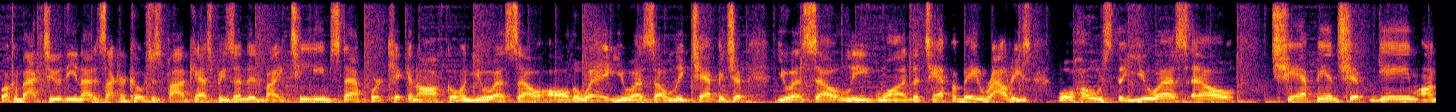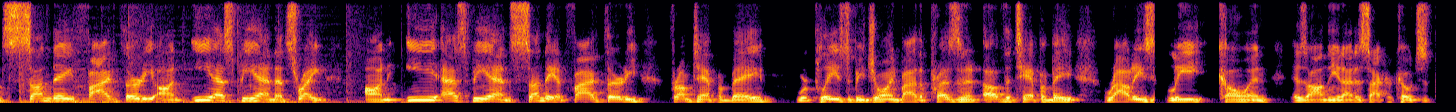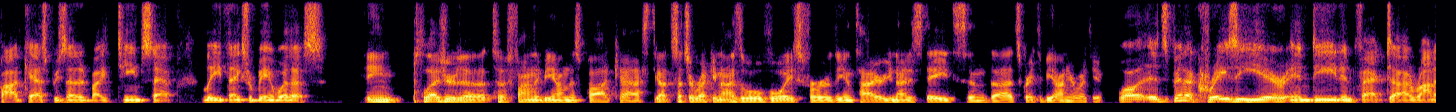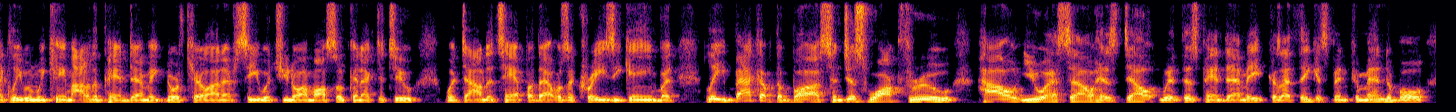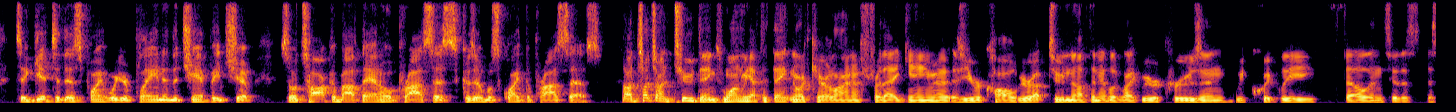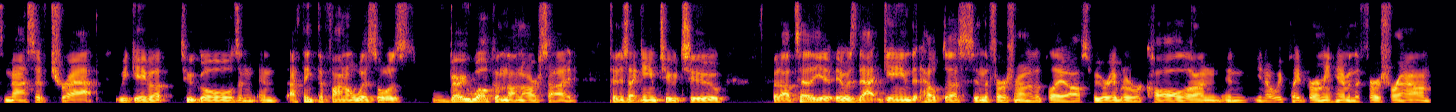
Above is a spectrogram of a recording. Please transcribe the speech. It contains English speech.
Welcome back to the United Soccer Coaches Podcast presented by Team Snap. We're kicking off going USL all the way. USL League Championship, USL League One. The Tampa Bay Rowdies will host the USL Championship game on Sunday, 5:30 on ESPN. That's right, on ESPN Sunday at 5:30 from Tampa Bay. We're pleased to be joined by the president of the Tampa Bay Rowdies, Lee Cohen, is on the United Soccer Coaches podcast presented by Team Snap. Lee, thanks for being with us. Dean, pleasure to, to finally be on this podcast. You got such a recognizable voice for the entire United States, and uh, it's great to be on here with you. Well, it's been a crazy year indeed. In fact, uh, ironically, when we came out of the pandemic, North Carolina FC, which you know I'm also connected to, went down to Tampa. That was a crazy game. But Lee, back up the bus and just walk through how USL has dealt with this pandemic, because I think it's been commendable to get to this point where you're playing in the championship. So talk about that whole process because it was quite the process. I'll touch on two things. One, we have to thank North Carolina for that game. Uh, as you recall, we were up two nothing. It looked like we were cruising. We quickly fell into this this massive trap. We gave up two goals, and and I think the final whistle was very welcomed on our side. Finished that game two two. But I'll tell you, it was that game that helped us in the first round of the playoffs. We were able to recall on, and you know, we played Birmingham in the first round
